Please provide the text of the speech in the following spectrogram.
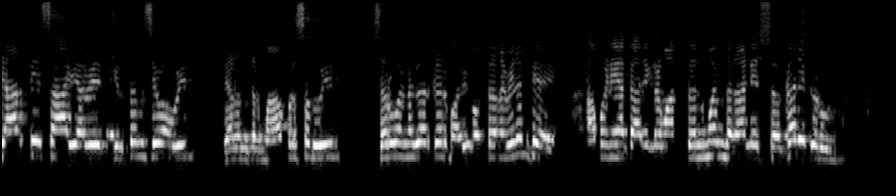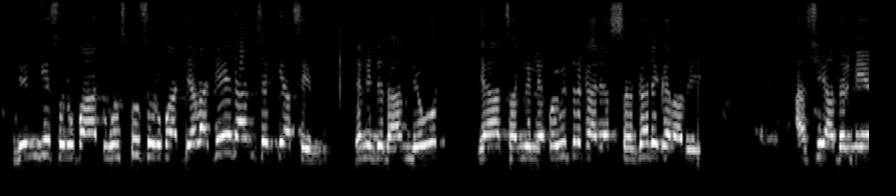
चार ते सहा यावेळेत कीर्तन सेवा होईल. त्यानंतर महाप्रसाद होईल. सर्व नगरकर भावी भक्तांना विनंती आहे आपण या कार्यक्रमात तन्मन धनाने सहकार्य करून देणगी स्वरूपात वस्तू स्वरूपात ज्याला जे दान शक्य असेल त्यांनी ते दान देऊन या चाललेल्या पवित्र कार्यात सहकार्य करावे. अशी आदरणीय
